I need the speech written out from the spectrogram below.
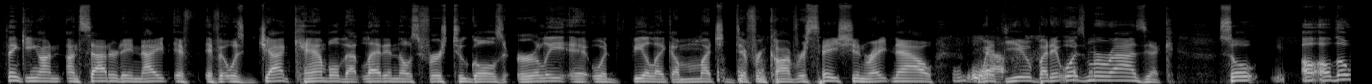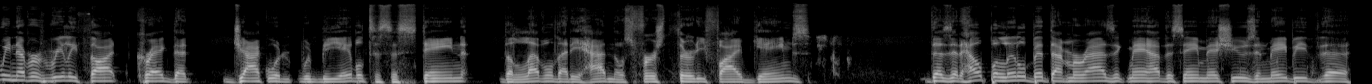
thinking on, on Saturday night if if it was Jack Campbell that let in those first two goals early, it would feel like a much different conversation right now with you. But it was Mrazek. So although we never really thought, Craig, that Jack would, would be able to sustain the level that he had in those first 35 games, does it help a little bit that Mrazek may have the same issues and maybe the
